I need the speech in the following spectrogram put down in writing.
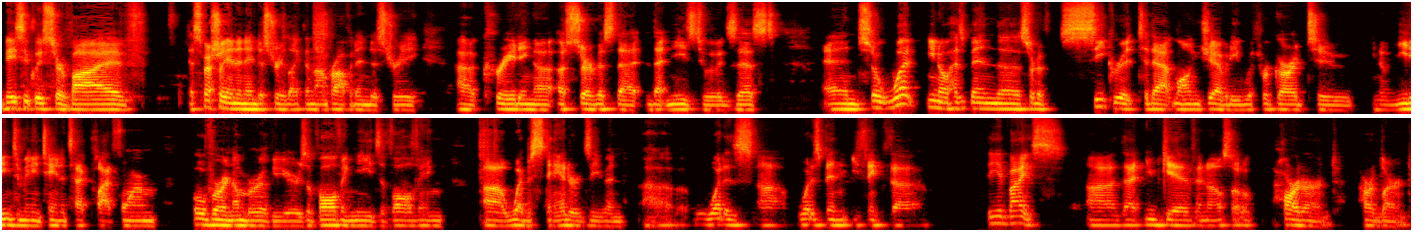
basically survive, especially in an industry like the nonprofit industry, uh, creating a, a, service that that needs to exist. And so, what you know has been the sort of secret to that longevity with regard to you know needing to maintain a tech platform over a number of years, evolving needs, evolving uh, web standards, even. Uh, what is uh, what has been you think the the advice uh, that you give and also hard earned, hard learned?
